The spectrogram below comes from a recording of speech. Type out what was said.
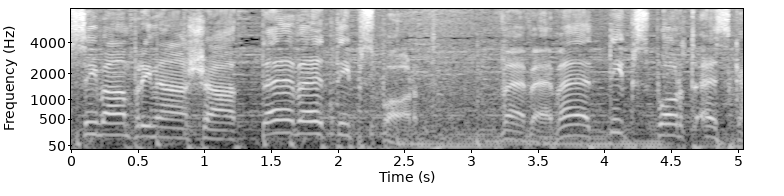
Tento vám prináša TV Tip Sport. www.tipsport.sk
